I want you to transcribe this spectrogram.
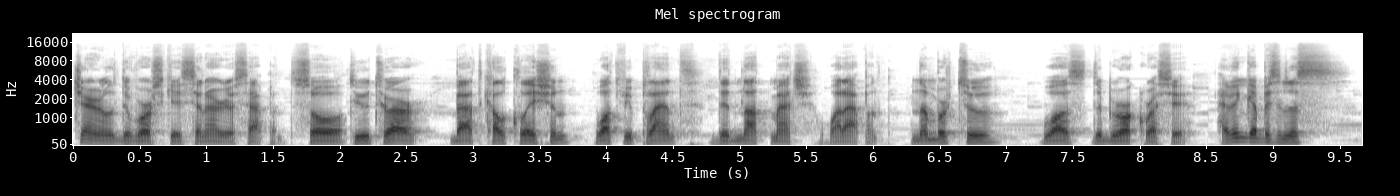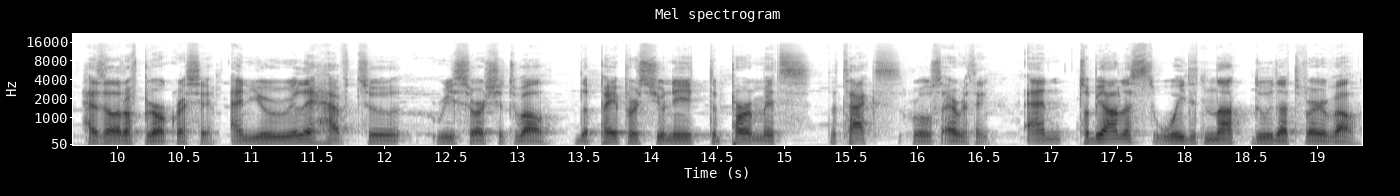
generally the worst case scenarios happened. So, due to our bad calculation, what we planned did not match what happened. Number two was the bureaucracy. Having a business has a lot of bureaucracy, and you really have to research it well. The papers you need, the permits, the tax rules, everything. And to be honest, we did not do that very well.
